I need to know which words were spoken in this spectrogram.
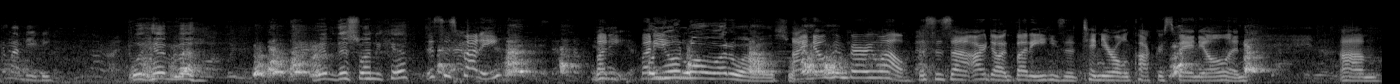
Come on, baby. We have uh, we have this one here. This is Buddy. Buddy, Buddy. Oh, Buddy. you know very well this. I know him very well. This is uh, our dog, Buddy. He's a 10-year-old Cocker Spaniel, and um,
